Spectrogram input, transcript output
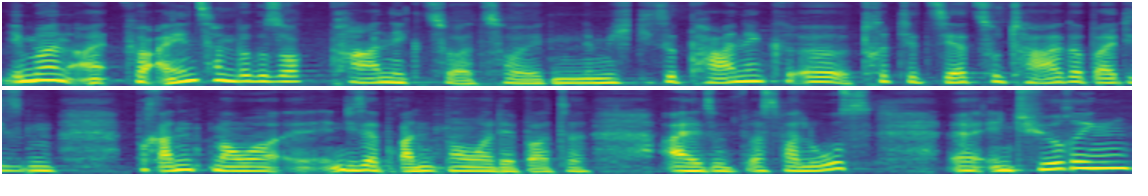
Immer für eins haben wir gesorgt, Panik zu erzeugen. Nämlich diese Panik äh, tritt jetzt sehr zutage bei diesem Brandmauer, in dieser Brandmauerdebatte. Also, was war los? Äh, in Thüringen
